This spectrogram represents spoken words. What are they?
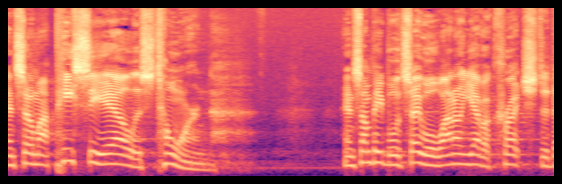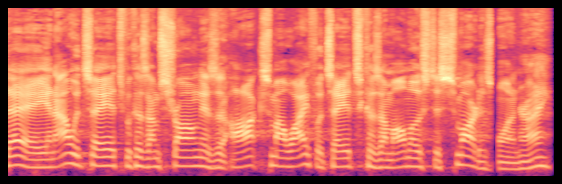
And so my PCL is torn. And some people would say, well, why don't you have a crutch today? And I would say it's because I'm strong as an ox. My wife would say it's because I'm almost as smart as one, right?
